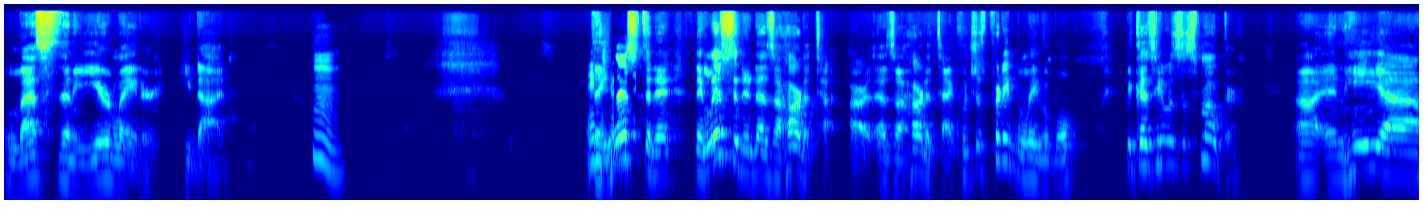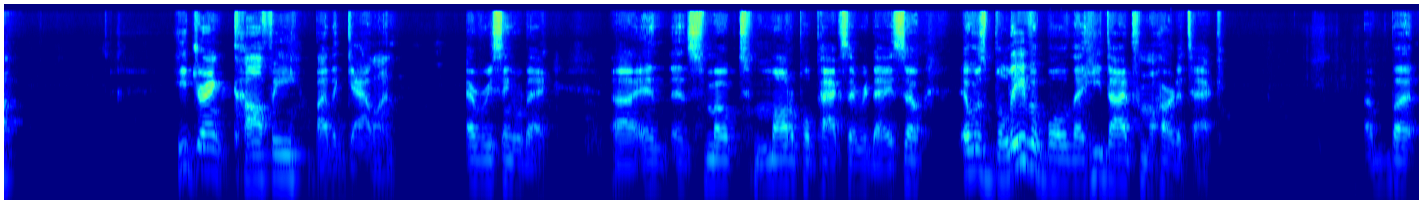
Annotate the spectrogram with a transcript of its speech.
less than a year later he died Hmm. they listed it they listed it as a heart attack or as a heart attack which is pretty believable because he was a smoker uh, and he uh, he drank coffee by the gallon every single day, uh, and and smoked multiple packs every day. So it was believable that he died from a heart attack. Uh, but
